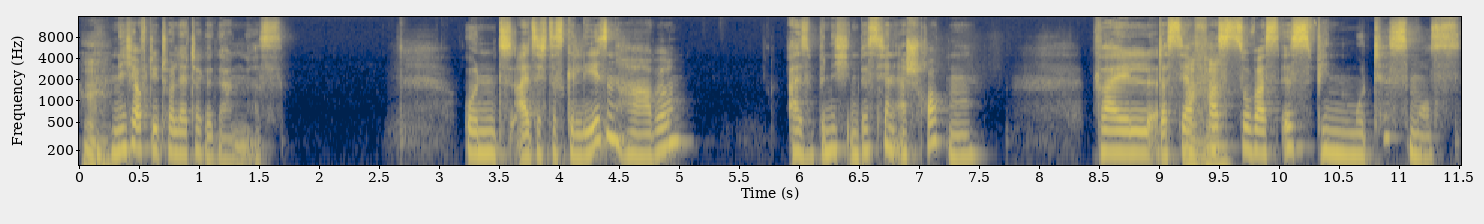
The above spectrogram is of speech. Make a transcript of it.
hm. und nicht auf die Toilette gegangen ist. Und als ich das gelesen habe, also bin ich ein bisschen erschrocken, weil das ja mhm. fast so was ist wie ein Mutismus.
